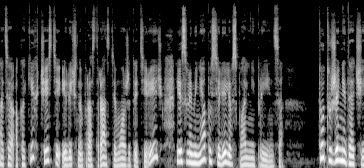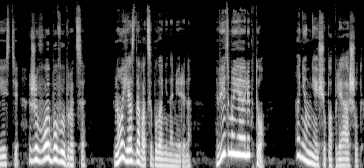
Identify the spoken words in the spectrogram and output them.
Хотя о каких чести и личном пространстве может идти речь, если меня поселили в спальне принца? Тут уже не до чести, живой бы выбраться. Но я сдаваться была не намерена. Ведьма я или кто? Они у меня еще попляшут.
